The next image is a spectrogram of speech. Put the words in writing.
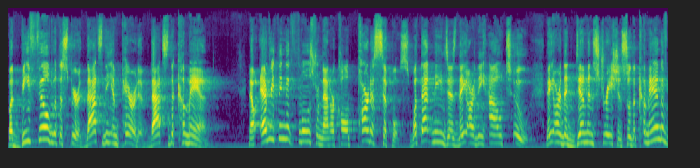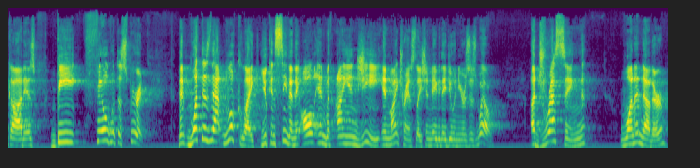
but be filled with the Spirit. That's the imperative, that's the command. Now, everything that flows from that are called participles. What that means is they are the how to. They are the demonstration. So the command of God is be filled with the Spirit. Then what does that look like? You can see them. they all end with ing in my translation. Maybe they do in yours as well. Addressing one another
